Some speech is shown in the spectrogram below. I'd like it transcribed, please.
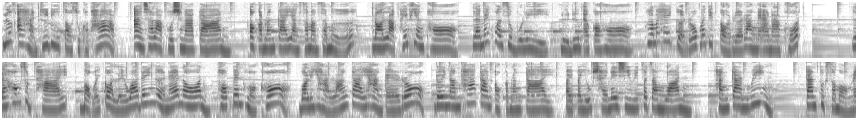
เลือกอาหารที่ดีต่อสุขภาพ อ่านฉลากโภชนาการ ออกกำลังกายอย่างสม่ำเสมอ นอนหลับให้เพียงพอ และไม่ควรสูบบุหรี่ หรือดื่มแอลกอฮอล์เพื่อไม่ให้เกิดโรคไม่ติดต่อเรื้อรังในอนาคต และห้องสุดท้าย บอกไว้ก่อนเลยว่าได้เหงื่อแน่นอน เพราะเป็นหัวข้อ บริหารร่างกายห่างไกลโรค โดยนำท่าการออกกำลังกาย ไปประยุกต์ใช้ในชีวิตประจำวัน ทั้งการวิ่ง การฝึกสมองใน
